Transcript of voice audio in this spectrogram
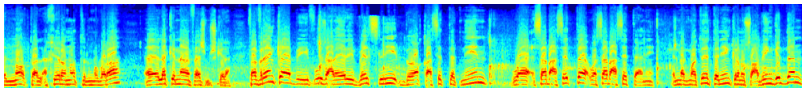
النقطة الأخيرة نقطة المباراة. آه، لكنها ما فيهاش مشكلة. فافرينكا بيفوز على ييري فيسلي بواقع 6 2 و7 6 و7 6 يعني المجموعتين التانيين كانوا صعبين جدا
